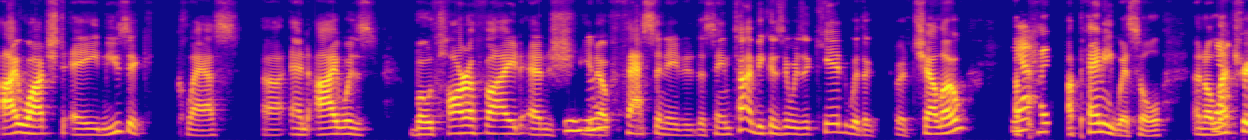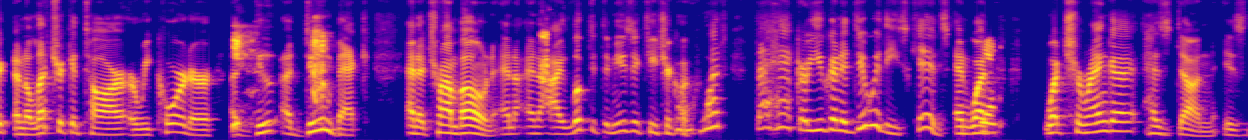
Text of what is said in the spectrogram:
I watched a music class, uh, and I was both horrified and mm-hmm. you know fascinated at the same time because there was a kid with a, a cello, yep. a, a, penny whistle, an electric yep. an electric guitar, a recorder, a, do- a doumbek. and a trombone. And and I looked at the music teacher going, What the heck are you going to do with these kids? And what yeah what Charanga has done is,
